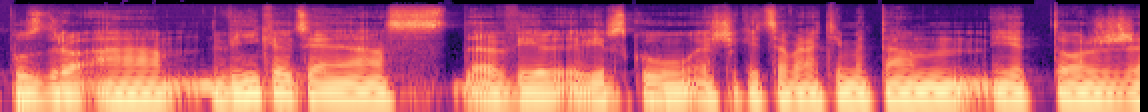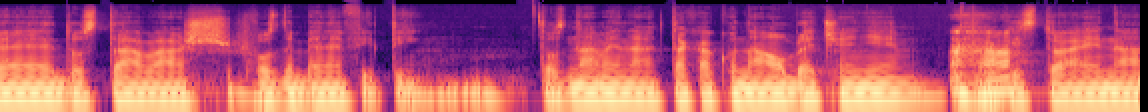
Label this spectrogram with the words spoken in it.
púzdro a vynikajúce je nás v Írsku, ešte keď sa vrátime tam, je to, že dostávaš rôzne benefity. To znamená, tak ako na oblečenie, Aha. takisto aj na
